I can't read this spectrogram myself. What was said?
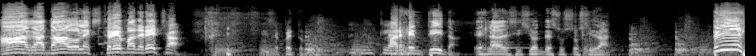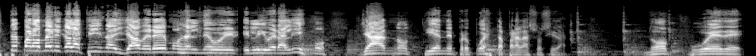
ha ganado la extrema derecha. Dice Petro. Claro. Argentina es la decisión de su sociedad. Triste para América Latina y ya veremos el neoliberalismo ya no tiene propuesta para la sociedad. No puede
